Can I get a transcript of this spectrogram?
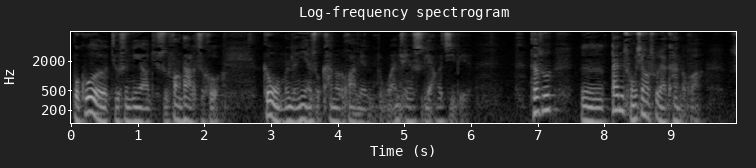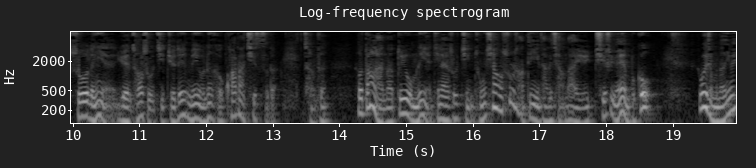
不过就是那样，就是放大了之后，跟我们人眼所看到的画面完全是两个级别。他说，嗯，单从像素来看的话，说人眼远超手机绝对没有任何夸大其词的成分。说当然呢，对于我们的眼睛来说，仅从像素上定义它的强大，也其实远远不够。为什么呢？因为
